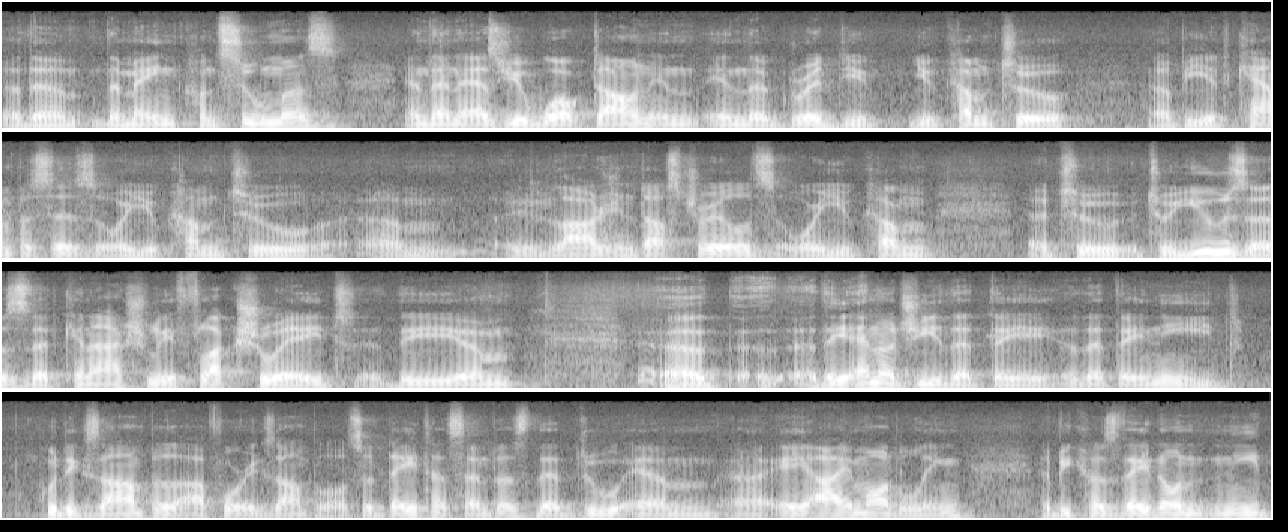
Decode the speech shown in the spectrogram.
the the main consumers, and then as you walk down in in the grid, you you come to uh, be it campuses or you come to um, large industrials or you come uh, to to users that can actually fluctuate the um, uh, the energy that they that they need. Good example are, for example, also data centers that do um, uh, AI modeling. uh, because they don't need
